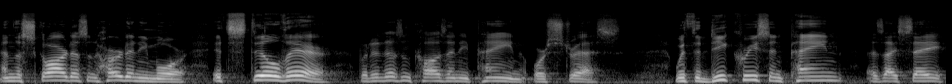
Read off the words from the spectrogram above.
and the scar doesn't hurt anymore. It's still there, but it doesn't cause any pain or stress. With the decrease in pain, as I say,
